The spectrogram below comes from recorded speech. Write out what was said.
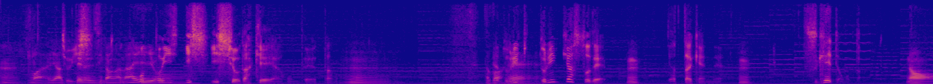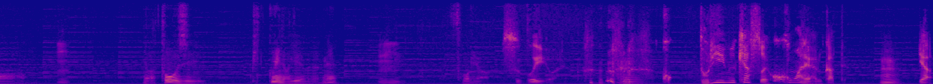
うん。まあ、やってる時間がないよ。ほんと一章だけや、本当やったの。うん。だからね。ドリームキャストでうんやったけんね、うんすげえって思った。ああ。うんいや、当時、びっくりなゲームだよね。うん。そりゃ。すごいよ、あれ。うん。ドリームキャストでここまでやるかって。うん。いや、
